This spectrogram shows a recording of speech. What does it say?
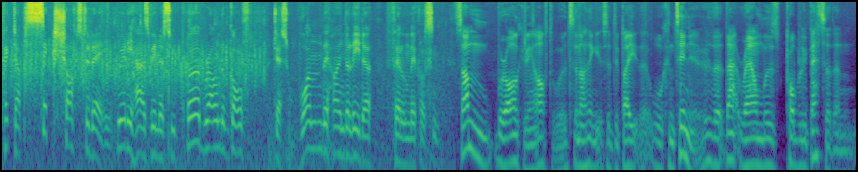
Picked up six shots today. Really has been a superb round of golf. Just one behind the leader, Phil Mickelson. Some were arguing afterwards, and I think it's a debate that will continue, that that round was probably better than,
